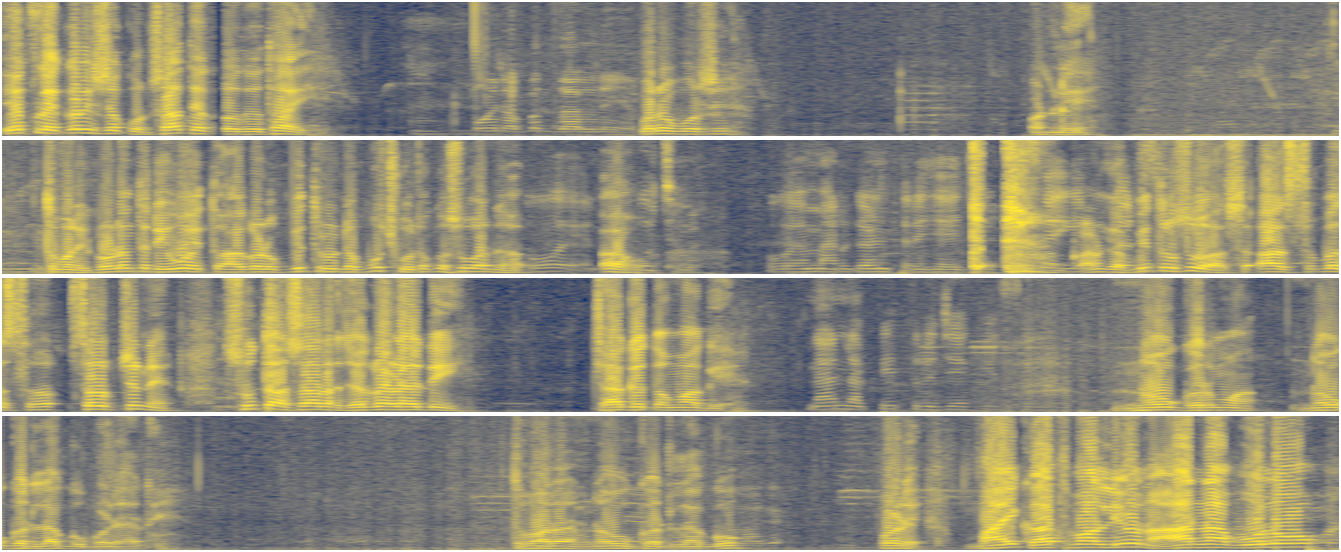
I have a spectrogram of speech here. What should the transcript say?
એકલા કરી શકો? સાથે કરો તો થાય. બરોબર છે. એટલે તમારી ગણતરી હોય તો આગળ પિતૃને પૂછવું તો શું કારણ કે મિત્રો શું આ- આ બસ સરફ છે ને? સુતા સારા ઝઘડા નહીં. જાગે તો માગે. ના ના પિતૃ જે કે છે. નવ ઘરમાં નવ ઘર લાગુ પડે આને. તમારા નવ ઘર લાગુ પડે. માઇક હાથમાં લ્યો ને આ ના બોલો.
